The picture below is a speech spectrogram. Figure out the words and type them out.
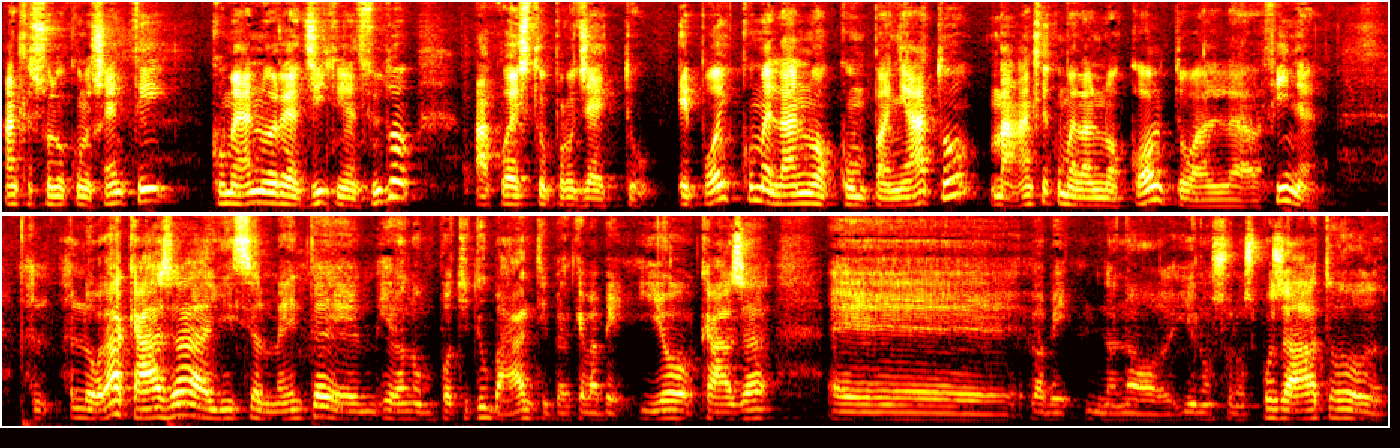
anche solo conoscenti, come hanno reagito innanzitutto a questo progetto e poi come l'hanno accompagnato, ma anche come l'hanno accolto alla fine? Allora, a casa inizialmente ehm, erano un po' titubanti perché, vabbè, io a casa, eh, vabbè, non ho, io non sono sposato,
